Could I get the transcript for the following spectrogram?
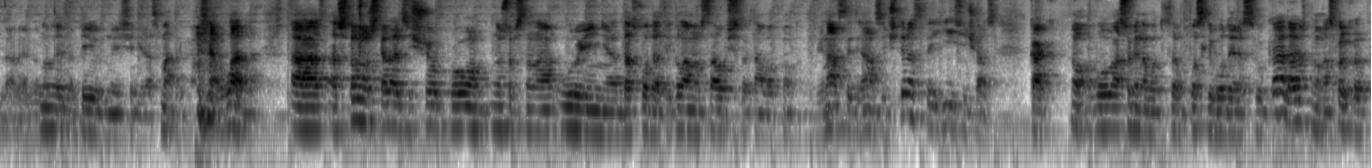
да, наверное. Ну, вот этот период мы еще не рассматриваем. Ладно. А, а что можешь сказать еще про, ну, собственно, уровень дохода от рекламы в сообществах, там вот, ну, 12, 13, 14 и сейчас? Как, ну, особенно вот после ввода РСВК, да, ну, насколько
